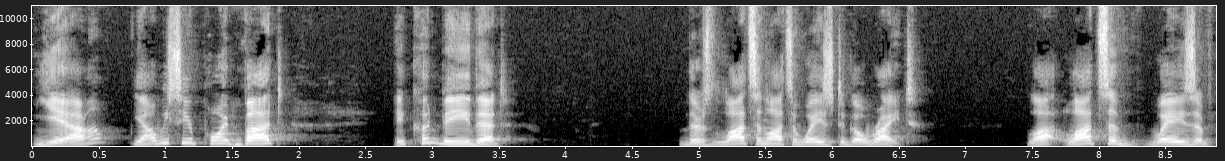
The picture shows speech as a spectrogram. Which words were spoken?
yeah, yeah, we see your point, but it could be that there's lots and lots of ways to go right. Lots of ways of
